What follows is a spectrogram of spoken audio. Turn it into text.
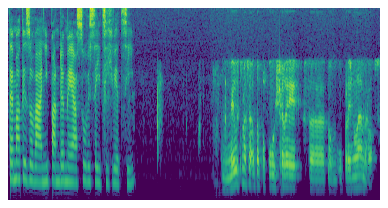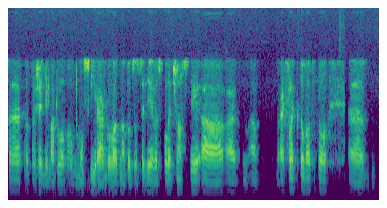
tematizování pandemie a souvisejících věcí? My už jsme se o to pokoušeli v tom uplynulém roce, protože divadlo musí reagovat na to, co se děje ve společnosti a, a, a reflektovat to. Eh,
